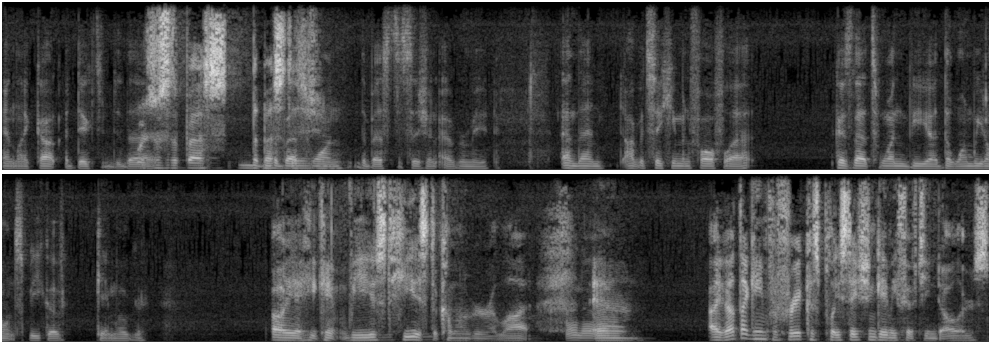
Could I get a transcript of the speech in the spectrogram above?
and like got addicted to that. which is the best, the the best, best decision. one, the best decision ever made. And then I would say Human Fall Flat, because that's when the uh, the one we don't speak of came over. Oh yeah, he came. We used he used to come over a lot, I know. and I got that game for free because PlayStation gave me fifteen dollars.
